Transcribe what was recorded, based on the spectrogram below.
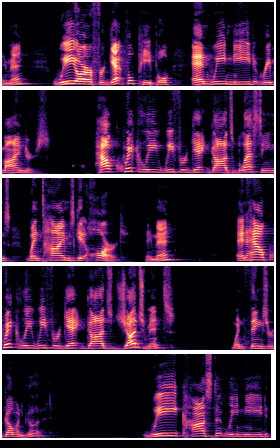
Amen? We are forgetful people and we need reminders. How quickly we forget God's blessings when times get hard. Amen? And how quickly we forget God's judgment when things are going good. We constantly need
